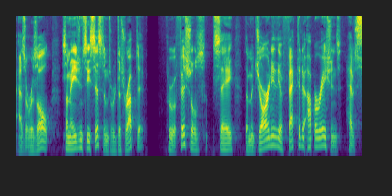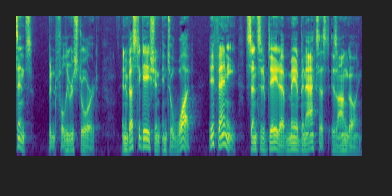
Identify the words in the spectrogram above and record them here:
As a result, some agency systems were disrupted. Through officials say the majority of the affected operations have since been fully restored. An investigation into what, if any, sensitive data may have been accessed is ongoing.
